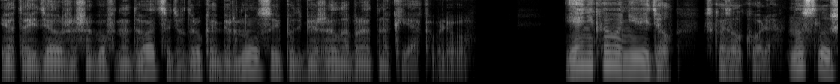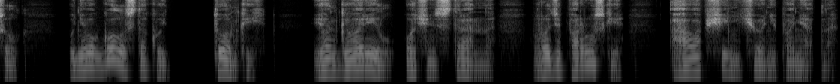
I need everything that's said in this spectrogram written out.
и, отойдя уже шагов на двадцать, вдруг обернулся и подбежал обратно к Яковлеву. — Я никого не видел, — сказал Коля. — Но слышал. У него голос такой тонкий. И он говорил очень странно. Вроде по-русски, а вообще ничего не понятно.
